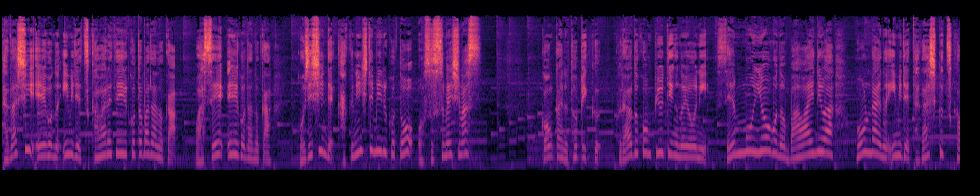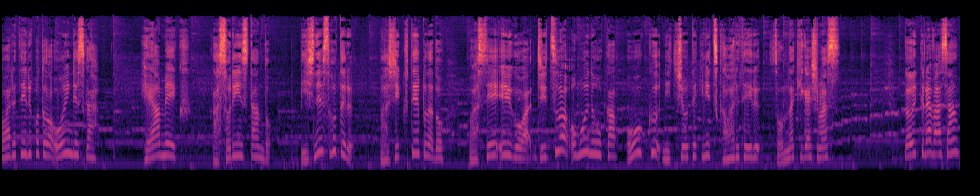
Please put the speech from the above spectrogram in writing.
正しい英語の意味で使われている言葉なのか和製英語なのかご自身で確認してみることをお勧めします。今回のトピッククラウドコンピューティングのように専門用語の場合には本来の意味で正しく使われていることが多いんですがヘアメイクガソリンスタンドビジネスホテルマジックテープなど和製英語は実は思いのほか多く日常的に使われているそんな気がします。ドイクラバーさん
